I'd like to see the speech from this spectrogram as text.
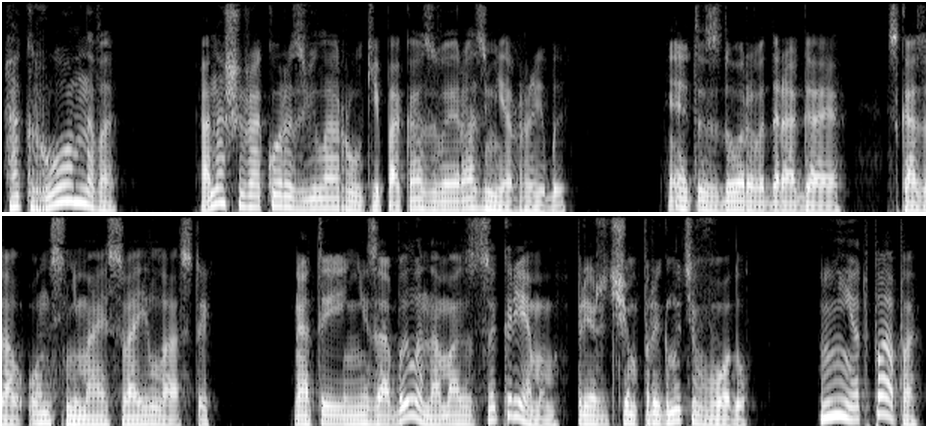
огромного. Она широко развела руки, показывая размер рыбы. Это здорово, дорогая, сказал он, снимая свои ласты. А ты не забыла намазаться кремом, прежде чем прыгнуть в воду? Нет, папа.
